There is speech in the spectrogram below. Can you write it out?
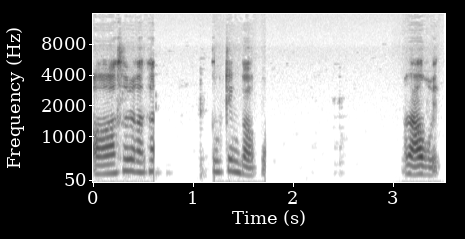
아 소리가 살짝 끊긴다고 나오고 있다.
